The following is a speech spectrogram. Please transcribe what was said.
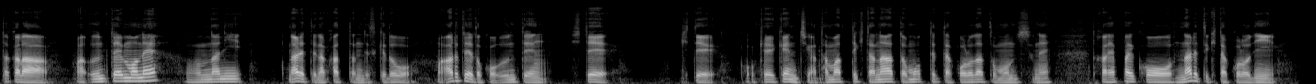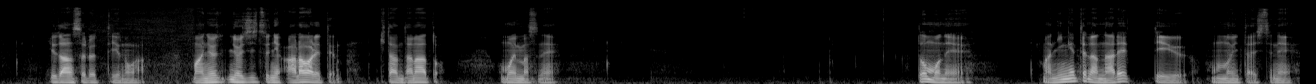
だから、まあ、運転もねそんなに慣れてなかったんですけど、まあ、ある程度こう運転してきてこう経験値が溜まってきたなと思ってた頃だと思うんですよね。だからやっぱりこう慣れてきた頃に油断するっていうのが、まあ、如実に現れてきたんだなと思いますね。どうもね、まあ、人間ってのは慣れっていうものに対してね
